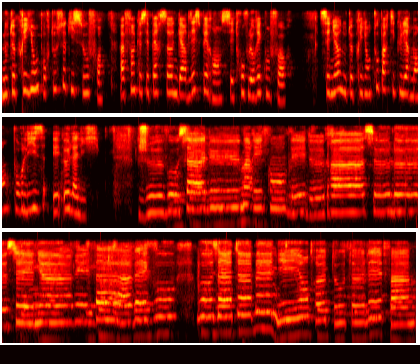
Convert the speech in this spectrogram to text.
Nous te prions pour tous ceux qui souffrent, afin que ces personnes gardent l'espérance et trouvent le réconfort. Seigneur, nous te prions tout particulièrement pour Lise et Eulalie. Je vous salue, Marie comblée de grâce, le Seigneur est avec vous. Vous. Êtes bénie entre toutes les femmes,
